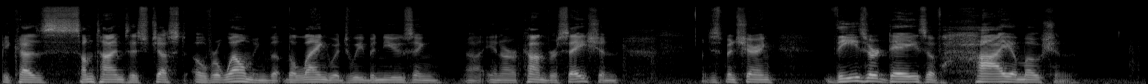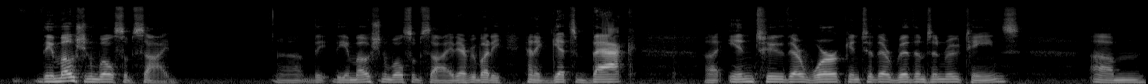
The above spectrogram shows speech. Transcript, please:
because sometimes it's just overwhelming. The, the language we've been using uh, in our conversation, I've just been sharing these are days of high emotion. The emotion will subside. Uh, the, the emotion will subside. Everybody kind of gets back uh, into their work, into their rhythms and routines. Um,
